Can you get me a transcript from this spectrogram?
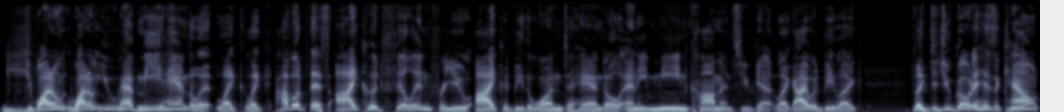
You- why don't why don't you have me handle it? Like like how about this? I could fill in for you. I could be the one to handle any mean comments you get. Like I would be like like did you go to his account?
